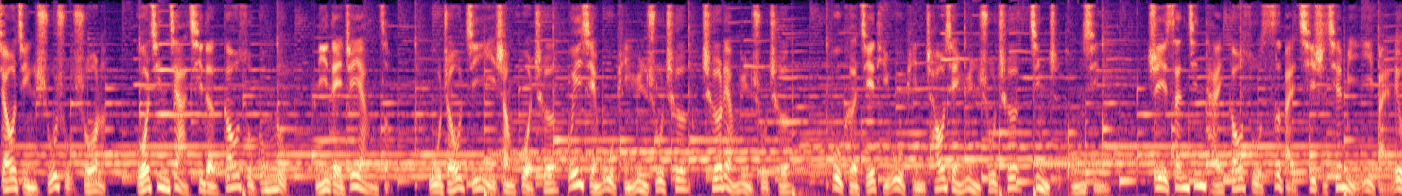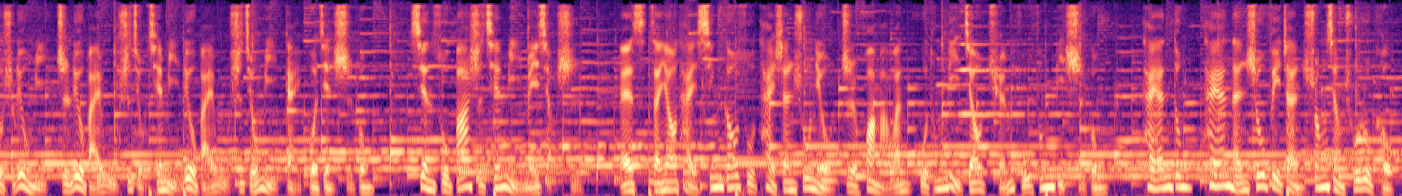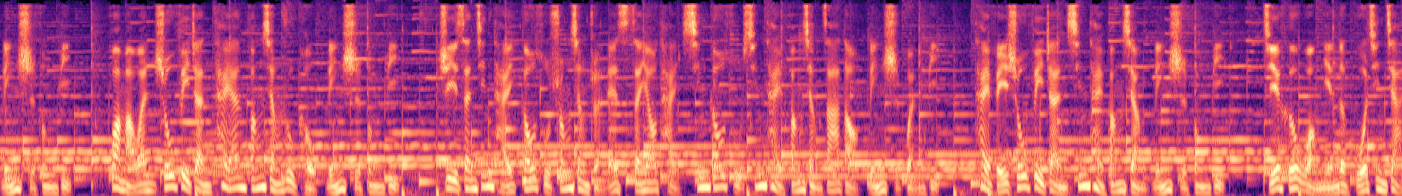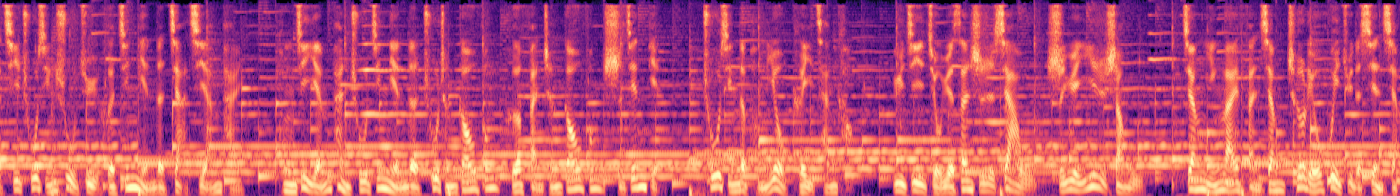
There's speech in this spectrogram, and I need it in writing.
交警叔叔说了，国庆假期的高速公路，你得这样走。五轴及以上货车、危险物品运输车、车辆运输车、不可解体物品超限运输车禁止通行。G 三金台高速四百七十千米一百六十六米至六百五十九千米六百五十九米改扩建施工，限速八十千米每小时。S 三幺泰新高速泰山枢纽至化马湾互通立交全幅封闭施工，泰安东、泰安南收费站双向出入口临时封闭。画马湾收费站泰安方向入口临时封闭，G 三金台高速双向转 S 三幺泰新高速新泰方向匝道临时关闭，太肥收费站新泰方向临时封闭。结合往年的国庆假期出行数据和今年的假期安排，统计研判出今年的出城高峰和返程高峰时间点，出行的朋友可以参考。预计九月三十日下午、十月一日上午将迎来返乡车流汇聚的现象。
